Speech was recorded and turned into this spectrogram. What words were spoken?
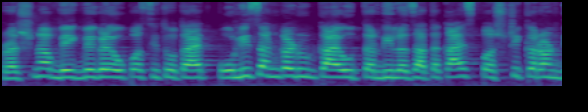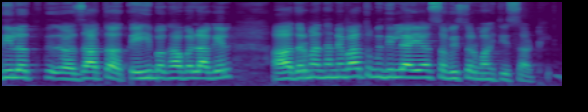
प्रश्न वेगवेगळे उपस्थित होत आहेत. पोलिसांकडून काय उत्तर दिलं जातं? काय स्पष्टीकरण दिलं जातं? तेही बघावं लागेल. दरम्यान धन्यवाद. तुम्ही दिल्या या सविस्तर माहितीसाठी.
